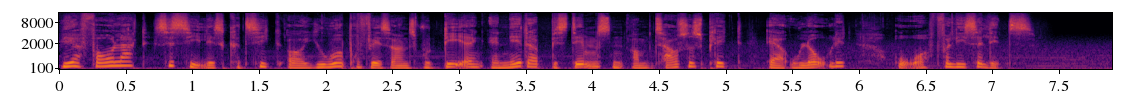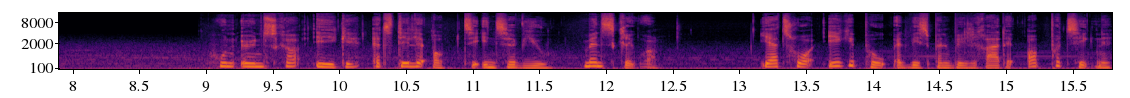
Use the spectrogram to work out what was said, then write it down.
Vi har forelagt Cecilies kritik og juraprofessorens vurdering af netop bestemmelsen om tavshedspligt er ulovligt over for Lisa Lenz. Hun ønsker ikke at stille op til interview, men skriver – jeg tror ikke på, at hvis man vil rette op på tingene,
